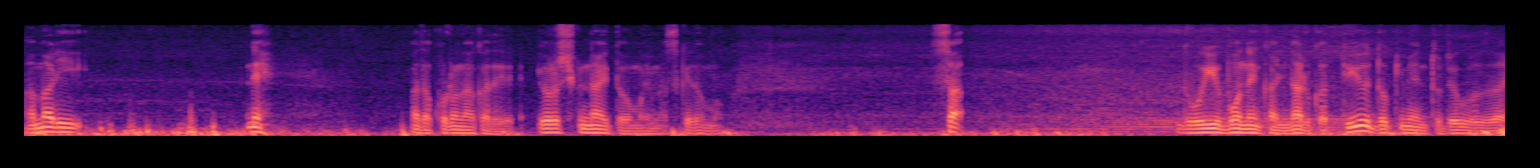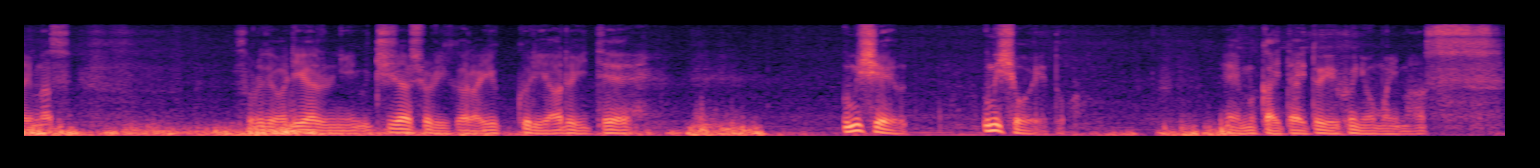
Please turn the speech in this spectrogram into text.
あまりねまだコロナ禍でよろしくないと思いますけども。さあどういう忘年会になるかっていうドキュメントでございます。それではリアルに内田処理からゆっくり歩いて海市へ海省へと。え向かいたいというふうに思います。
